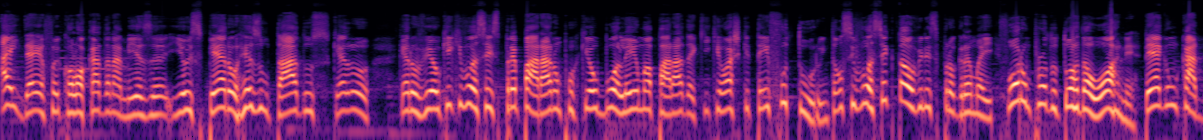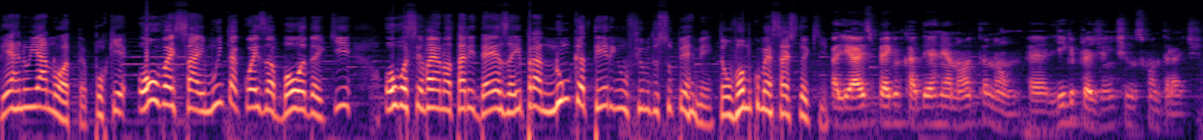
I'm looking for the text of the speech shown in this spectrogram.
a ideia foi colocada na mesa e eu espero resultados, quero Quero ver o que, que vocês prepararam, porque eu bolei uma parada aqui que eu acho que tem futuro. Então, se você que tá ouvindo esse programa aí for um produtor da Warner, pega um caderno e anota, porque ou vai sair muita coisa boa daqui, ou você vai anotar ideias aí para nunca terem um filme do Superman. Então vamos começar isso daqui. Aliás, pegue um caderno e anota, não. É, ligue pra gente e nos contrate.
